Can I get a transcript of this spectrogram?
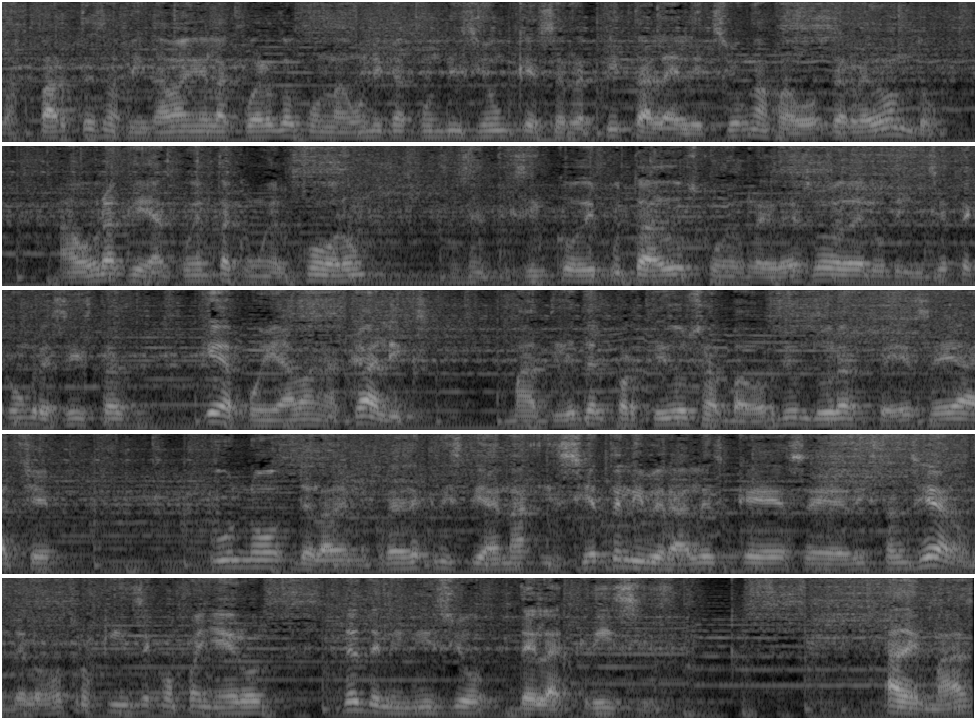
las partes afinaban el acuerdo con la única condición que se repita la elección a favor de Redondo, ahora que ya cuenta con el foro 65 diputados con el regreso de los 17 congresistas que apoyaban a Cálix, más 10 del Partido Salvador de Honduras PSH uno de la democracia cristiana y siete liberales que se distanciaron de los otros 15 compañeros desde el inicio de la crisis. Además,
